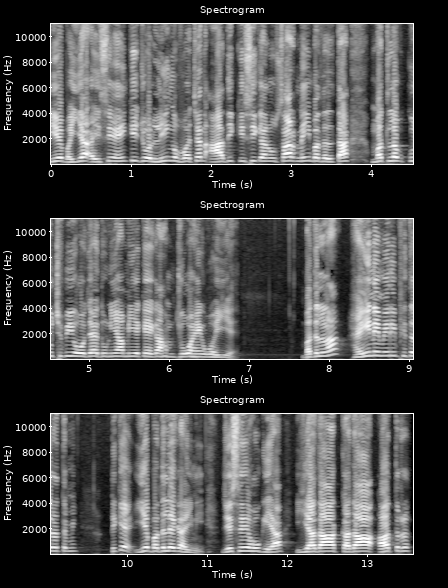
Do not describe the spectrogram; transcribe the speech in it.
ये भैया ऐसे हैं कि जो लिंग वचन आदि किसी के अनुसार नहीं बदलता मतलब कुछ भी हो जाए दुनिया में, ये कहेगा, हम जो हैं वही है। बदलना है ही नहीं मेरी फितरत में। ठीक है? ये बदलेगा ही नहीं। जैसे हो गया, यदा कदा अत्र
